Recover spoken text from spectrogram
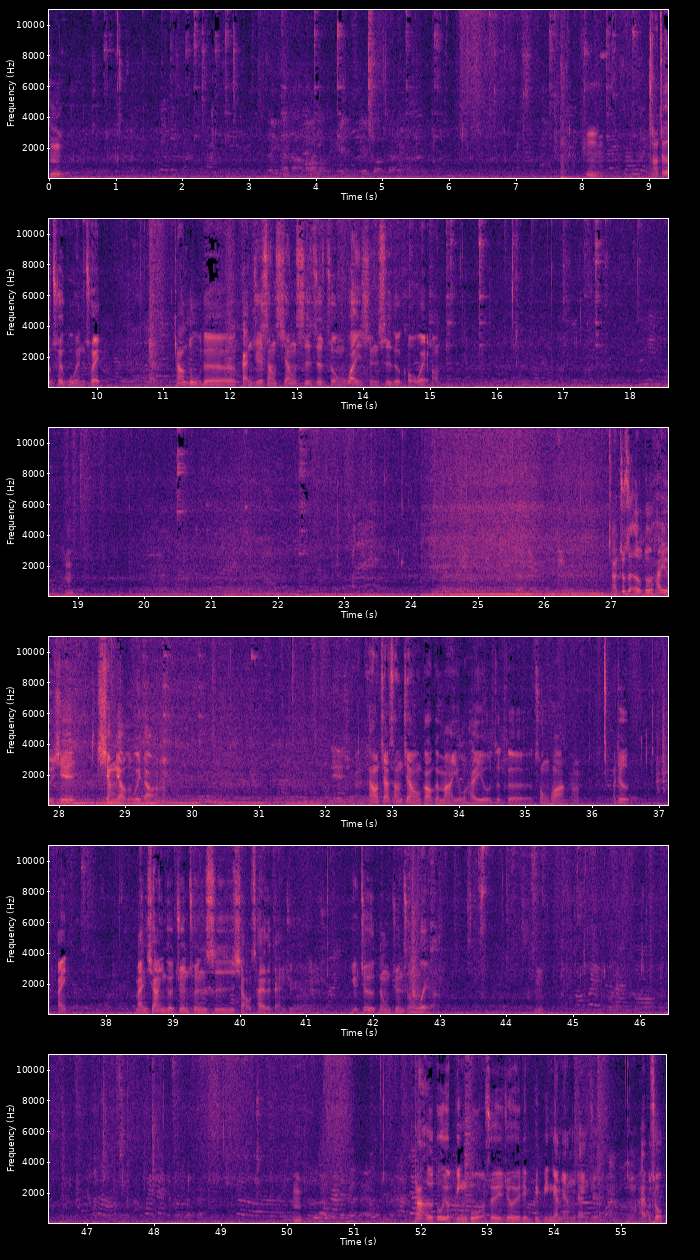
嗯。嗯，啊，这个脆骨很脆，然后卤的感觉上像是这种外省式的口味哦。就是耳朵它有一些香料的味道啊，然后加上酱油膏跟麻油，还有这个葱花啊，那就哎。蛮像一个眷村式小菜的感觉，有就有那种眷村味啊。嗯。嗯，那耳朵有冰过，所以就有点冰冰凉凉的感觉，嗯，还不错。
